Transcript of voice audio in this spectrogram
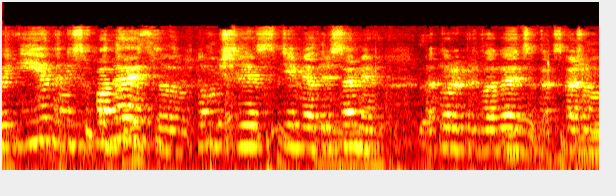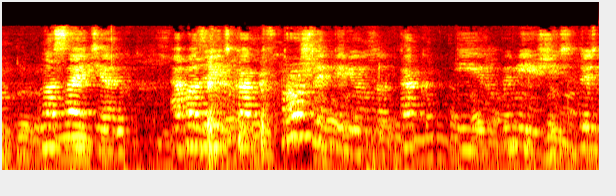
и это не совпадает, в том числе с теми адресами, которые предлагаются, так скажем, на сайте обозреть как в прошлые периоды, так и в имеющиеся. То есть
